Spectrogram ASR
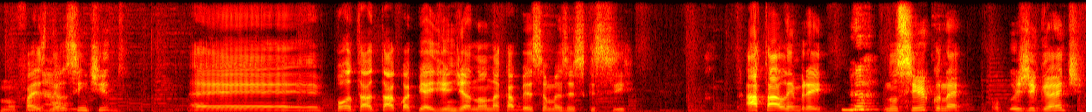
Não faz Não. nenhum sentido. É. Pô, tá, tá com a piadinha de anão na cabeça, mas eu esqueci. Ah, tá, lembrei. No circo, né? O, o gigante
